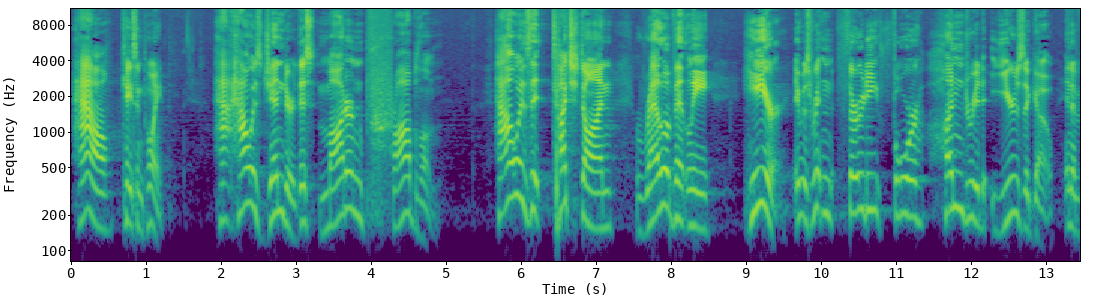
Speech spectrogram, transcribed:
How, case in point, how, how is gender, this modern problem, how is it touched on relevantly here? It was written 3,400 years ago in a,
